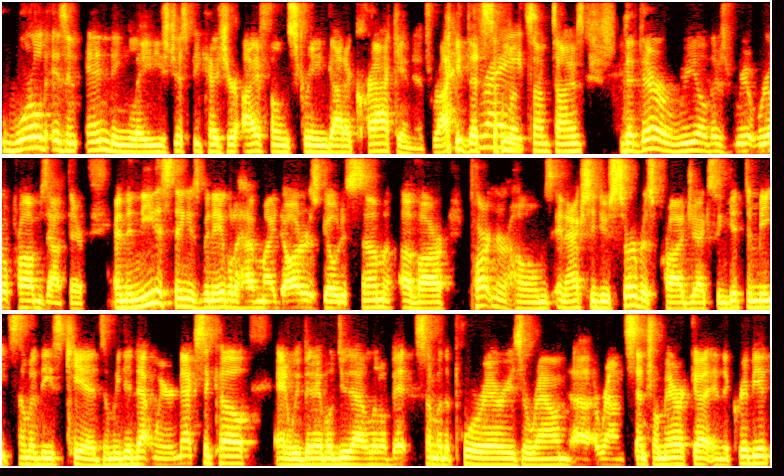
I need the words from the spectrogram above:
world isn't ending, ladies, just because your iPhone screen got a crack in it, right? That right. some, sometimes that there are real, there's real, real problems out there. And the neatest thing has been able to have my daughters go to some of our partner homes and actually do service projects and get to meet some of these kids. And we did that when we were in Mexico, and we've been able to do that a little bit some of the poor areas around uh, around Central America and the Caribbean.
